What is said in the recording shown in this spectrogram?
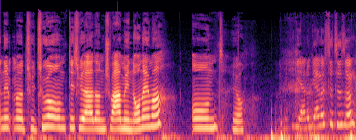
nimmt man zu viel zu und das wird auch dann schwer mit annehmen. Und ja. Ich auch noch gerne was dazu sagen.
